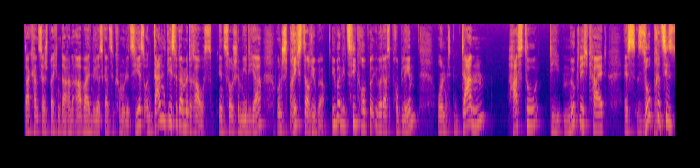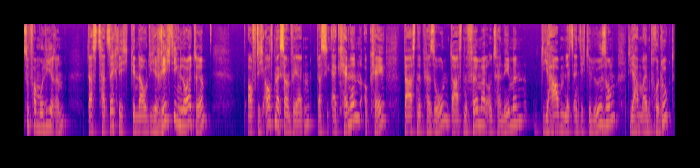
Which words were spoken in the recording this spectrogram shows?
da kannst du entsprechend daran arbeiten, wie du das Ganze kommunizierst und dann gehst du damit raus in Social Media und sprichst darüber, über die Zielgruppe, über das Problem und dann hast du die Möglichkeit, es so präzise zu formulieren, dass tatsächlich genau die richtigen Leute auf dich aufmerksam werden, dass sie erkennen, okay, da ist eine Person, da ist eine Firma, ein Unternehmen, die haben letztendlich die Lösung, die haben ein Produkt,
